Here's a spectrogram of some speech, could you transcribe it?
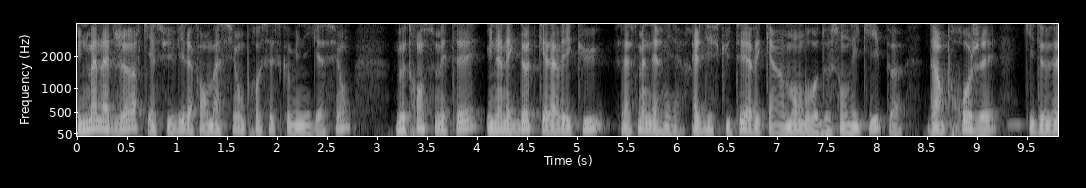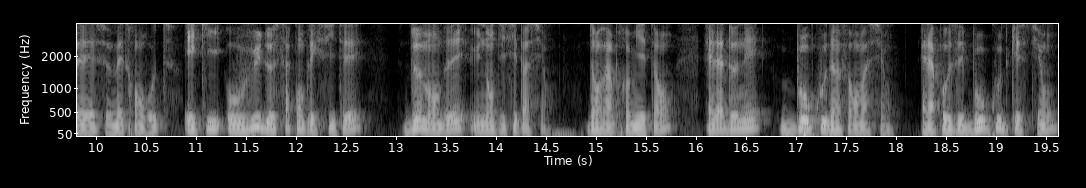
une manager qui a suivi la formation Process Communication me transmettait une anecdote qu'elle a vécue la semaine dernière. Elle discutait avec un membre de son équipe d'un projet qui devait se mettre en route et qui, au vu de sa complexité, demandait une anticipation. Dans un premier temps, elle a donné beaucoup d'informations. Elle a posé beaucoup de questions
